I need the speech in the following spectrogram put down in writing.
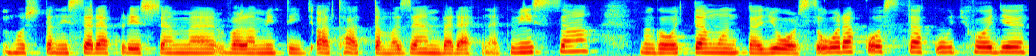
mostani szereplésemmel valamit így adhattam az embereknek vissza, meg ahogy te mondtad, jól szórakoztak, úgyhogy,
